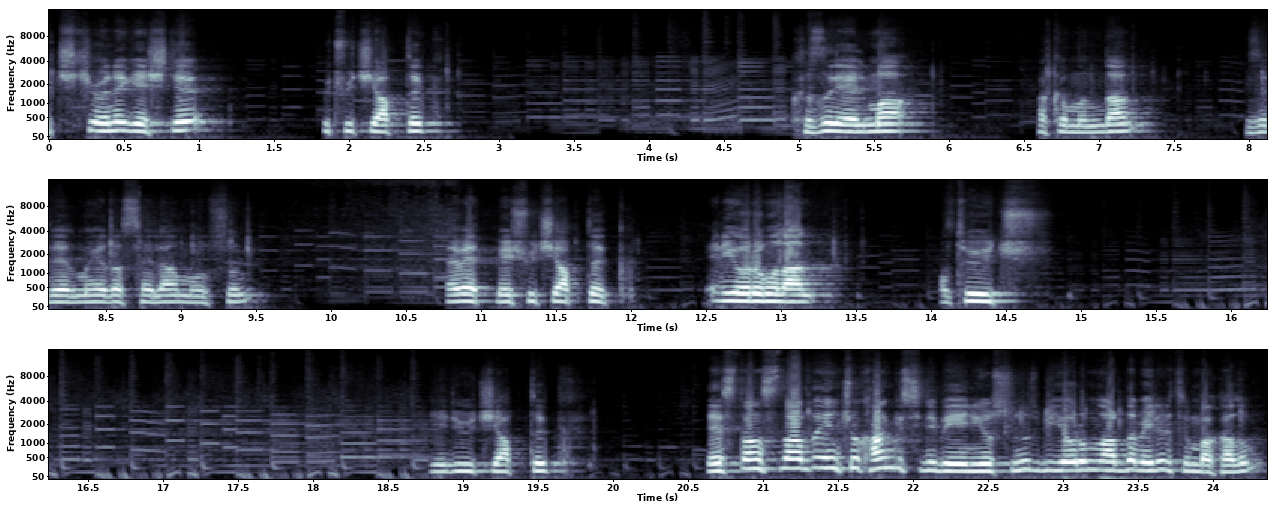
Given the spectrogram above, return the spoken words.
3-2 öne geçti. 3-3 yaptık. Kızıl Elma takımından Kızıl Elma'ya da selam olsun. Evet 5-3 yaptık. Geliyorum ulan. 6-3. 7-3 yaptık. Destanslarda en çok hangisini beğeniyorsunuz? Bir yorumlarda belirtin bakalım.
